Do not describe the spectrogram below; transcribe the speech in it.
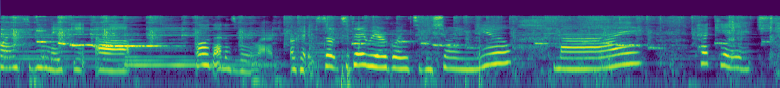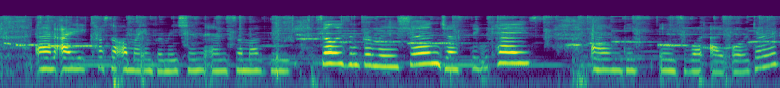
going to be making, uh, oh, that is very loud. Okay, so today we are going to be showing you my package. And I crossed out all my information and some of the seller's information just in case. And this is what I ordered.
